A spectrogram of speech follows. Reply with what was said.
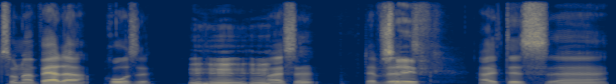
zu einer Werder-Hose, Mhm, mhm. weißt du? Da wird Safe. halt das äh,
